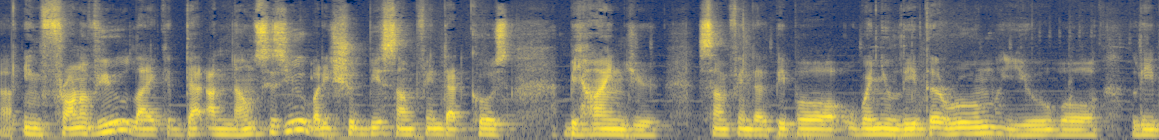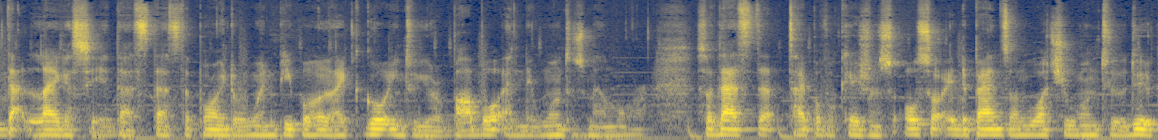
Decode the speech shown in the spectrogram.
uh, in front of you like that announces you but it should be something that goes behind you. Something that people when you leave the room you will leave that legacy. That's that's the point or when people like go into your bubble and they want to smell more. So that's the type of occasions. Also it depends on what you want to do.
